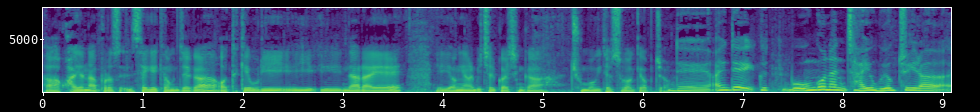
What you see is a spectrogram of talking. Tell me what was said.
아, 과연 앞으로 세계 경제가 어떻게 우리 이, 이 나라에 영향을 미칠 것인가 주목이 될 수밖에 없죠. 네. 아니 근데 그 뭐 온건한 자유무역주의라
